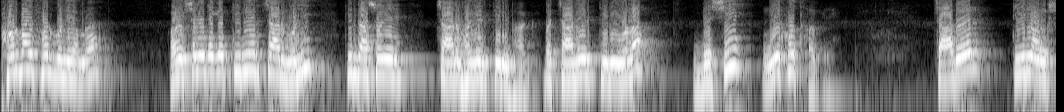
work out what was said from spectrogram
ফোর বাই ফোর বলি আমরা। অনেক সময় এটাকে তিনের চার বলি, কিন্তু আসলে চার ভাগের তিন ভাগ বা চারের তিন বলা বেশি নিখুঁত হবে। চারের তিন অংশ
